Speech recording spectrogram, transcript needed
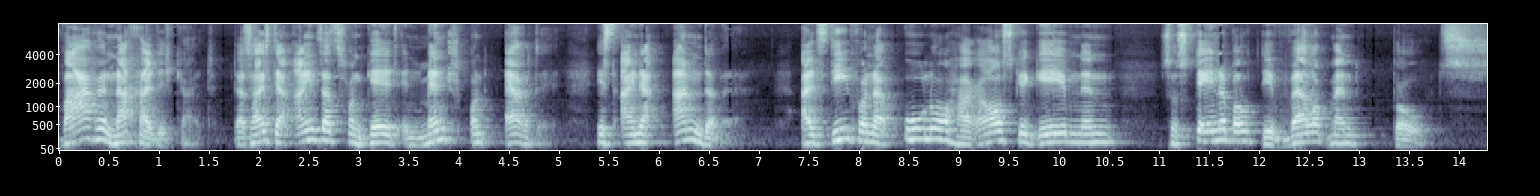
Wahre Nachhaltigkeit, das heißt der Einsatz von Geld in Mensch und Erde, ist eine andere als die von der UNO herausgegebenen Sustainable Development Goals.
